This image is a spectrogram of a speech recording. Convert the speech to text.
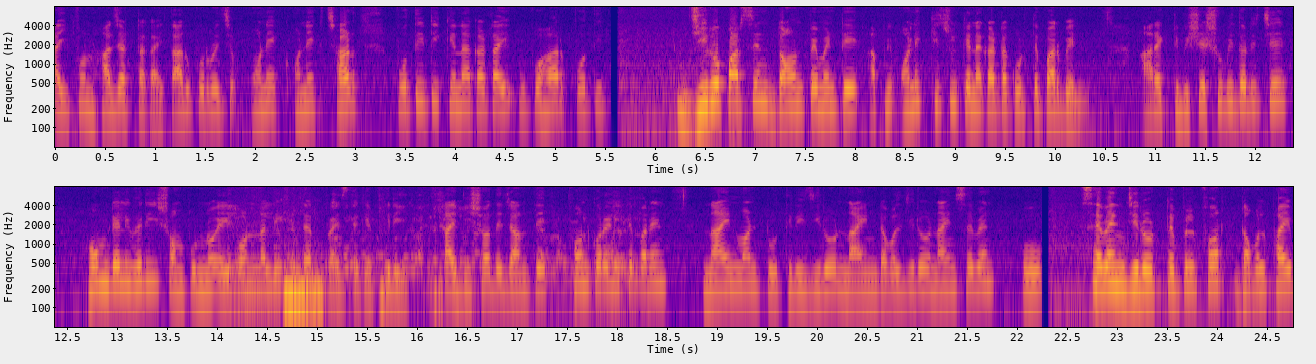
আইফোন হাজার টাকায়। তার উপর রয়েছে অনেক অনেক ছাড়। প্রতিটি কেনাকাটায় উপহার, প্রতি জিরো পার্সেন্ট ডাউন পেমেন্টে আপনি অনেক কিছুই কেনাকাটা করতে পারবেন। আর একটি বিশেষ সুবিধা রয়েছে হোম ডেলিভারি সম্পূর্ণ এই বর্ণালী এন্টারপ্রাইজ থেকে ফ্রি। তাই বিশদে জানতে ফোন করে নিতে পারেন nine one two three zero nine double zero nine seven ও seven zero triple four double five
